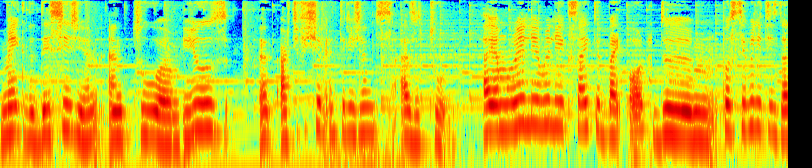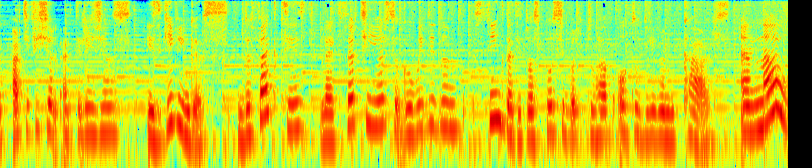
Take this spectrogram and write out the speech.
make the decision and to um, use uh, artificial intelligence as a tool. I am really, really excited by all the um, possibilities that artificial intelligence is giving us. The fact is, like 30 years ago, we didn't think that it was possible to have auto driven cars. And now,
